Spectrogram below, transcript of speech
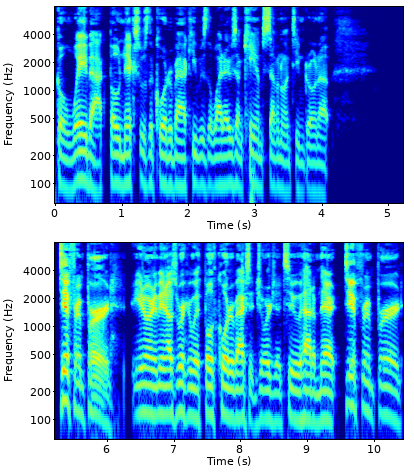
Go way back. Bo Nix was the quarterback. He was the wide. He was on Cam seven on team growing up. Different bird. You know what I mean? I was working with both quarterbacks at Georgia too. Had him there. Different bird.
